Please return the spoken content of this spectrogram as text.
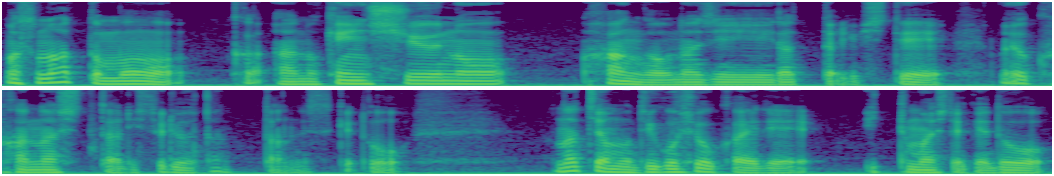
まあ、その後もあの研修の班が同じだったりして、よく話したりするようになったんですけどなっちゃんも自己紹介で言ってましたけど、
